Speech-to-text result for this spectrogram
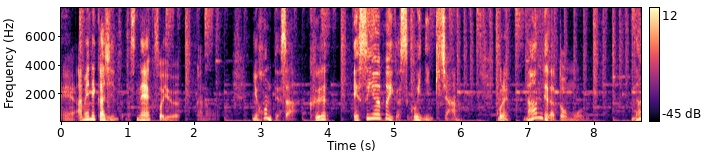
えー、アメリカ人とですねそういうあの日本ってさ SUV がすごい人気じゃん？これなんでだと思う？な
